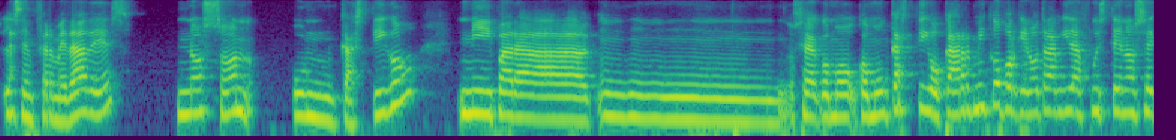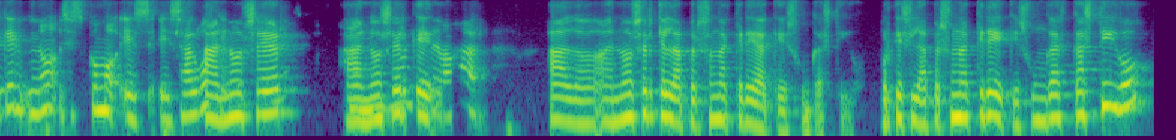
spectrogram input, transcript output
las enfermedades no son un castigo, ni para, mm, o sea, como, como, un castigo kármico porque en otra vida fuiste no sé qué, no, es como, es, es algo a no ser, a no ser que, a, a, no ser que la persona crea que es un castigo, porque si la persona cree que es un castigo,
